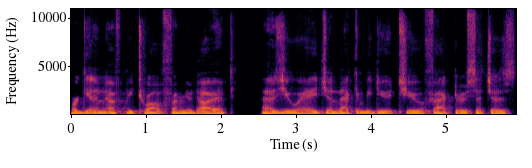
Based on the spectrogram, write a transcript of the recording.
or get enough B12 from your diet as you age. And that can be due to factors such as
